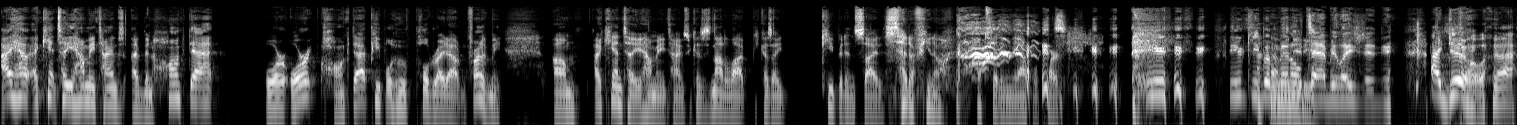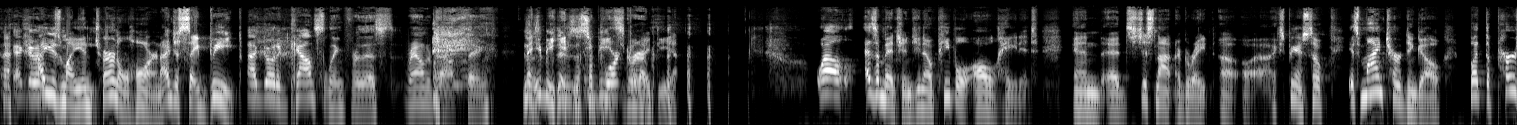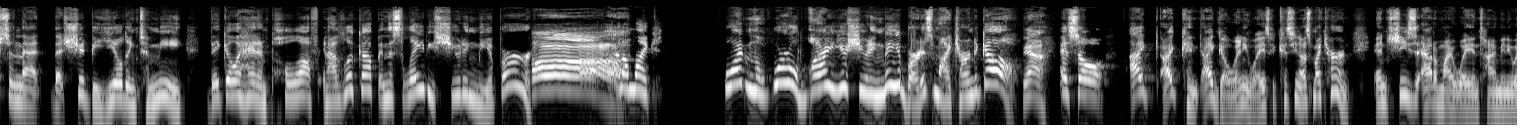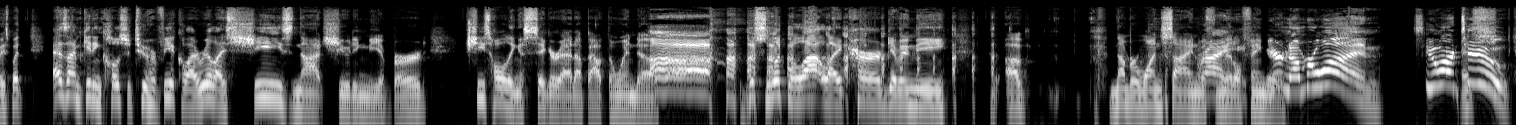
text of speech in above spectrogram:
I have I can't tell you how many times I've been honked at or or honked at people who have pulled right out in front of me. Um, I can tell you how many times because it's not a lot because I keep it inside instead of you know upsetting the apple cart. you, keep a I'm mental tabulation. I do. I go- I use my internal horn. I just say beep. I go to counseling for this roundabout thing. Maybe there's a support good group. idea. well, as I mentioned, you know, people all hate it, and it's just not a great uh, uh, experience. So it's my turn to go. But the person that that should be yielding to me, they go ahead and pull off, and I look up, and this lady's shooting me a bird, and Oh, I'm like, "What in the world? Why are you shooting me a bird? It's my turn to go." yeah. And so I I can I go anyways because you know it's my turn and she's out of my way in time anyways. But as I'm getting closer to her vehicle, I realize she's not shooting me a bird. She's holding a cigarette up out the window. Ah! Oh, This looked a lot like her giving me a number one sign with right. the middle finger. You're number one. You are too.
